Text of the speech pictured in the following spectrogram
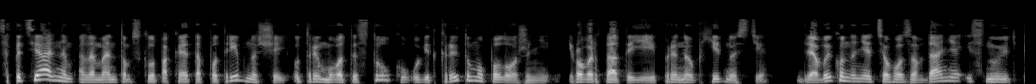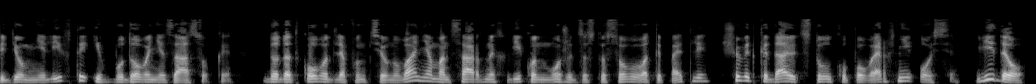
Спеціальним елементом склопакета потрібно ще й утримувати стулку у відкритому положенні і провертати її при необхідності. Для виконання цього завдання існують підйомні ліфти і вбудовані засувки. Додатково для функціонування мансардних вікон можуть застосовувати петлі, що відкидають стулку по верхній осі. Відео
